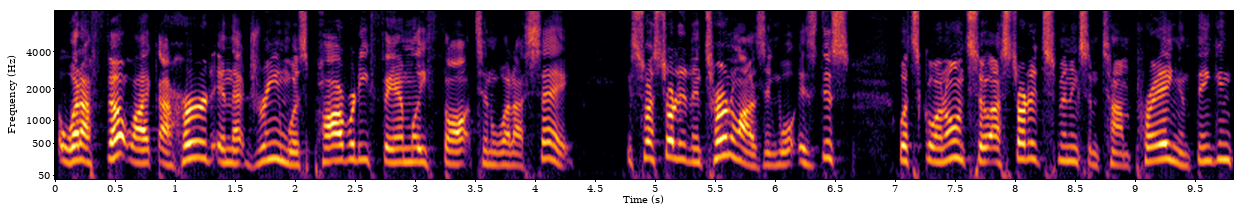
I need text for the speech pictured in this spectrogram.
what I felt like I heard in that dream was poverty, family, thoughts, and what I say. And so, I started internalizing well, is this what's going on? So, I started spending some time praying and thinking.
